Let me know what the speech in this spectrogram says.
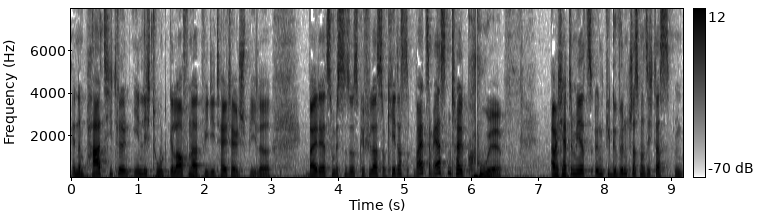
in einem paar Titeln ähnlich tot gelaufen hat wie die Telltale-Spiele. Weil du jetzt so ein bisschen so das Gefühl hast, okay, das war jetzt im ersten Teil cool. Aber ich hätte mir jetzt irgendwie gewünscht, dass man sich das im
